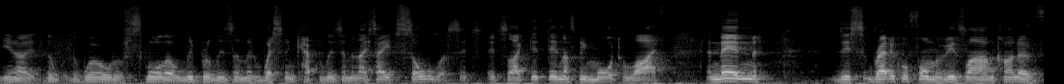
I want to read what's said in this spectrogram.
you know, the, the world of small L liberalism and Western capitalism, and they say it's soulless. It's it's like there, there must be more to life. And then this radical form of Islam kind of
